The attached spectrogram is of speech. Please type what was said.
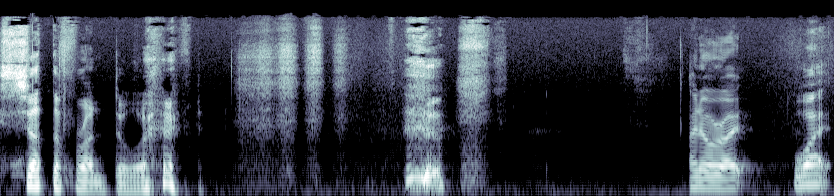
Shut the front door. I know, right? What?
